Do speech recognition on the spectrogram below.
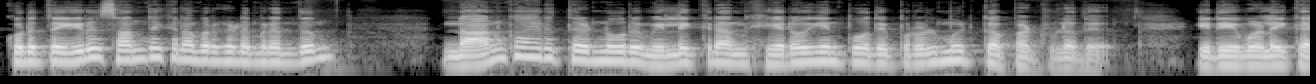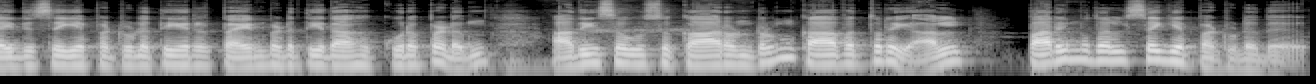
குறித்த இரு சந்தேக நபர்களிடமிருந்தும் நான்காயிரத்து எண்ணூறு மில்லிகிராம் ஹெரோயின் போதைப் பொருள் மீட்கப்பட்டுள்ளது. இதேவேளை கைது செய்யப்பட்டுள்ள தேரர் பயன்படுத்தியதாக கூறப்படும் அதிசொகுசு காரொன்றும் காவல்துறையால் பறிமுதல் செய்யப்பட்டுள்ளது.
